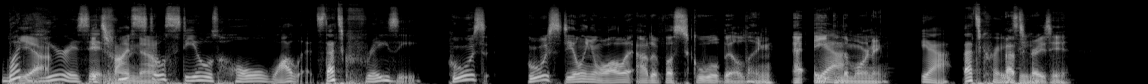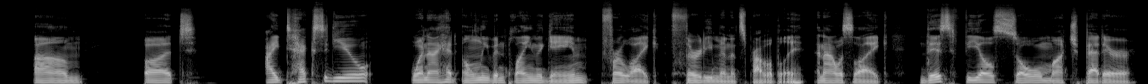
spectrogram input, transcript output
What Yeah, year is it? it's fine Who now. still steals whole wallets? That's crazy. Who was who was stealing a wallet out of a school building at eight in the morning? Yeah, that's crazy. That's crazy. Um, but I texted you when I had only been playing the game for like 30 minutes probably. And I was like, this feels so much better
